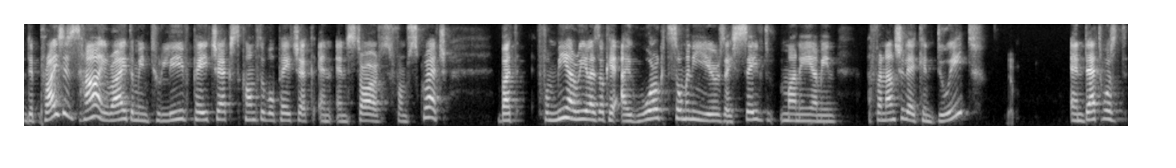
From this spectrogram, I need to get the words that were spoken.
the price is high, right? I mean, to leave paychecks, comfortable paycheck, and and start from scratch. But for me, I realized, okay, I worked so many years, I saved money. I mean, financially, I can do it. Yep. And that was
